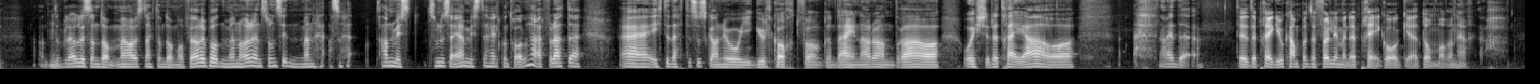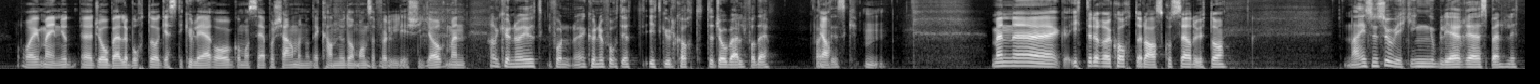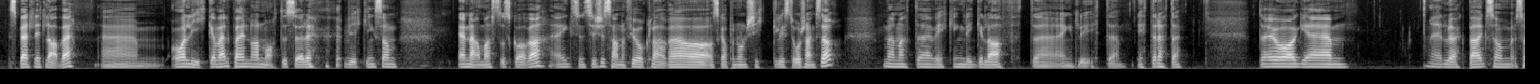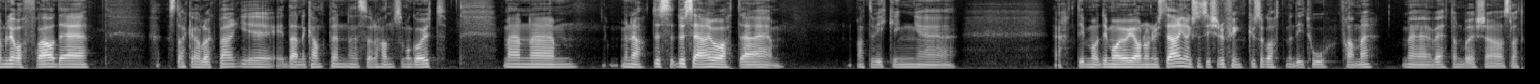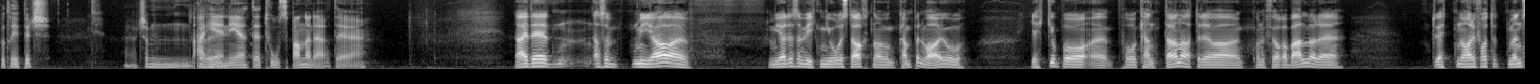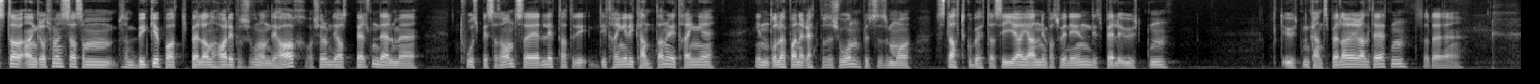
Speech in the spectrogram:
Det blir litt sånn dom Vi har jo snakket om dommer før i podden, men nå er det en stund siden. Men altså, han mist, som du sier, mister helt kontrollen her. For at, eh, etter dette så skal han jo gi gult kort for det ene og det andre, og, og ikke det tredje. Og Nei, det Det, det preger jo kampen, selvfølgelig, men det preger òg dommeren her. Og jeg mener jo eh, Joe Bell er borte og gestikulerer òg om å se på skjermen, og det kan jo dommeren selvfølgelig ikke gjøre, men Han kunne jo, kunne jo fort gitt, gitt gult kort til Joe Bell for det, faktisk. mm. Men eh, etter det røde kortet, Lars, hvordan ser det ut da? Nei, jeg syns jo Viking blir eh, spent litt, spent litt lave. Um, og allikevel, på en eller annen måte, så er det Viking som er nærmest å skåre. Jeg syns ikke Sandefjord klarer å, å skape noen skikkelig store sjanser, men at eh, Viking ligger lavt eh, egentlig etter, etter dette. Det er jo òg Løkberg som, som blir ofra, og det Stakkar Løkberg i, i denne kampen, så det er han som må gå ut. Men ehm, men ja, du, du ser jo at eh, At Viking eh, Ja, de må, de må jo gjøre noen justeringer. Jeg syns ikke det funker så godt med de to framme. Med Veton Brysja og Slatko Tripic. Jeg om Nei, jeg er enig i at det tospannet der. Det, Nei, det Altså, mye av Mye av det som Viking gjorde i starten av kampen, var jo Gikk jo på, eh, på kantene, at det var, kunne føre ball, og det Du vet, nå har de fått et mønster, angrepsmønster som, som bygger på at spillerne har de posisjonene de har. Og selv om de har spilt en del med to spisser sånn, så er det litt at de, de trenger de kantene. De trenger indreløperne i rett posisjon. Plutselig så må Slatko bytter side, Janni forsvinner inn. De spiller uten uten kantspillere i realiteten. Så det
